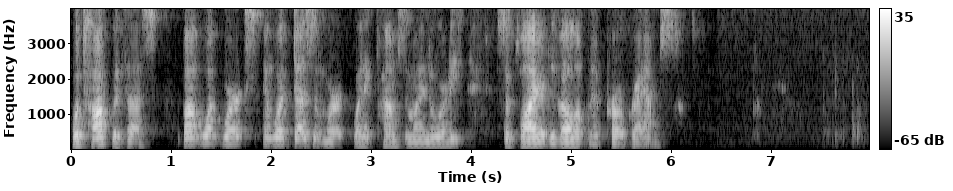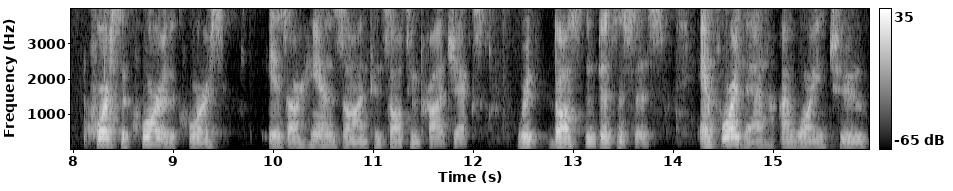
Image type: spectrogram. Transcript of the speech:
will talk with us about what works and what doesn't work when it comes to minority supplier development programs. Of course, the core of the course is our hands on consulting projects with Boston businesses. And for that, I'm going to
